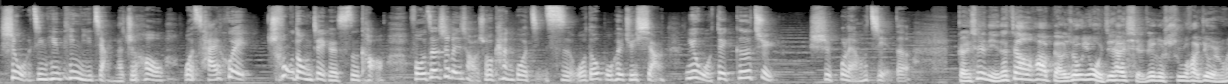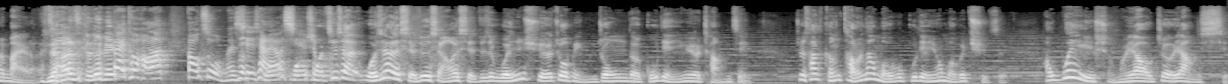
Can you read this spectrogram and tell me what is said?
是我今天听你讲了之后，我才会触动这个思考，否则这本小说看过几次，我都不会去想，因为我对歌剧是不了解的。感谢你。那这样的话，表示说，因为我接下来写这个书的话，就有人会买了，这样子对。拜托好了，告诉我们接下来要写什么。我接下来，我接下来写就是想要写，就是文学作品中的古典音乐场景，就是他可能讨论到某个古典音乐某个曲子，他为什么要这样写？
